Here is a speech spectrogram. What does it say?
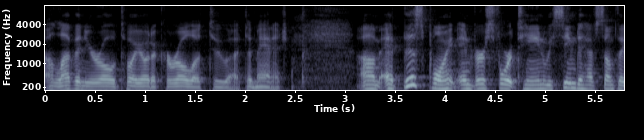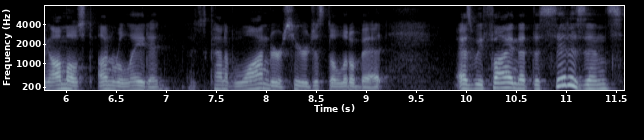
11-year-old Toyota Corolla to, uh, to manage. Um, at this point in verse 14, we seem to have something almost unrelated. It kind of wanders here just a little bit, as we find that the citizens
